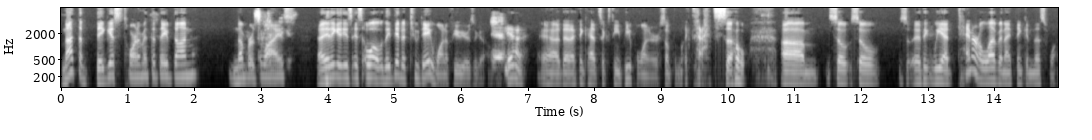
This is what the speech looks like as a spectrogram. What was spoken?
not the biggest tournament that they've done numbers wise. I think it's, it's well, they did a two day one a few years ago Yeah. Yeah, uh, that I think had 16 people in it or something like that. So, um, so so so I think we had 10 or 11. I think in this one.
